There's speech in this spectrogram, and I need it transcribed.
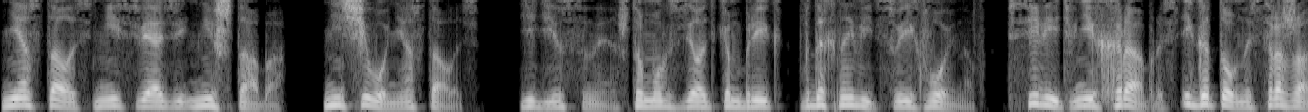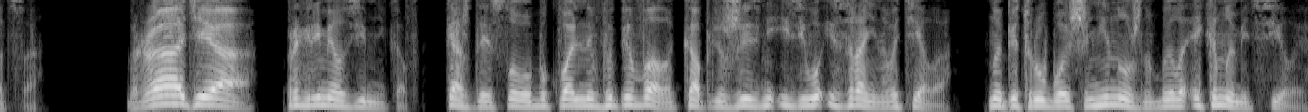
Не осталось ни связи, ни штаба. Ничего не осталось. Единственное, что мог сделать комбриг, вдохновить своих воинов, вселить в них храбрость и готовность сражаться. «Братья!» — прогремел Зимников. Каждое слово буквально выпивало каплю жизни из его израненного тела. Но Петру больше не нужно было экономить силы.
